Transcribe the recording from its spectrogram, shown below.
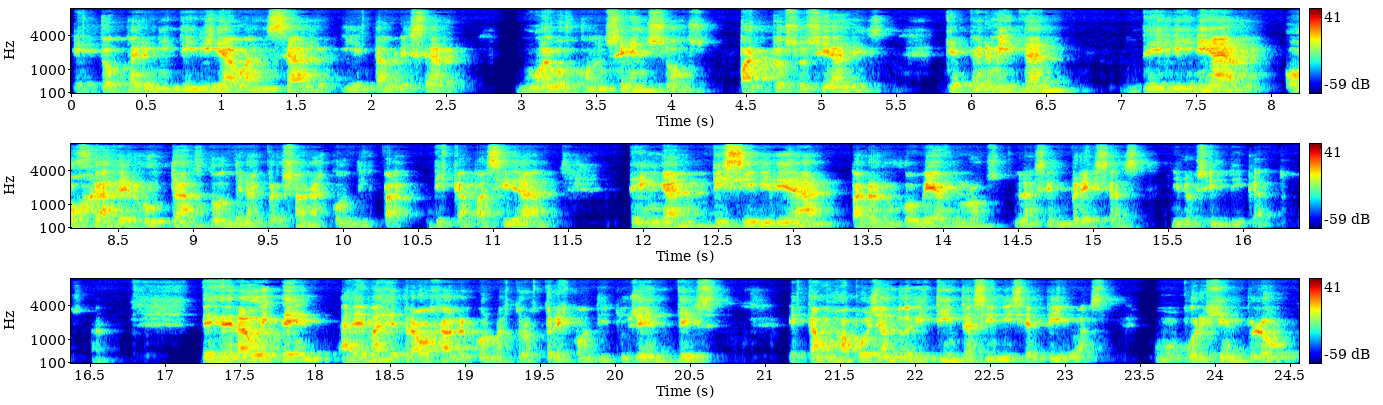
Esto permitiría avanzar y establecer nuevos consensos, pactos sociales que permitan delinear hojas de rutas donde las personas con discapacidad tengan visibilidad para los gobiernos, las empresas y los sindicatos. Desde la OIT, además de trabajar con nuestros tres constituyentes, estamos apoyando distintas iniciativas, como por ejemplo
